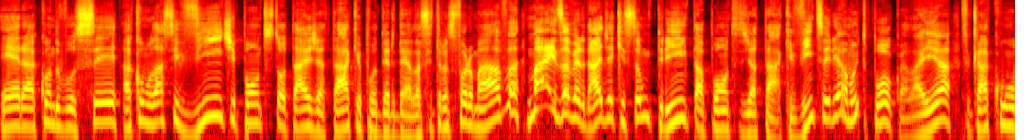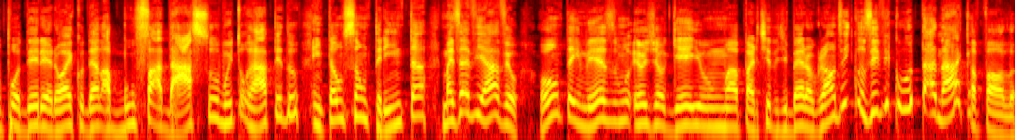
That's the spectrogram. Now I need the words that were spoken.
era quando você acumulasse 20 pontos totais de ataque, o poder dela se transformava. Mas a verdade é que são 30 pontos de ataque. 20 seria muito pouco. Ela ia ficar com o poder heróico dela bufadaço muito rápido. Então são 30, mas é viável. Ontem mesmo eu joguei uma partida de Battlegrounds, inclusive com o Tanaka, Paulo.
